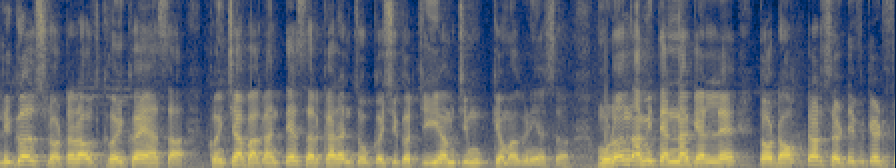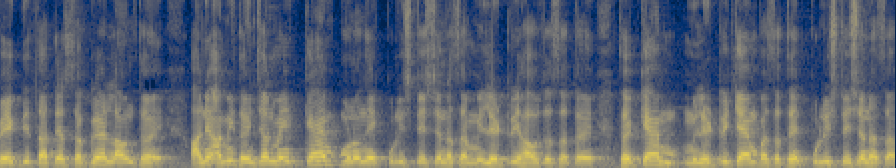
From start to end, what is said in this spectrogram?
लिगल स्लॉटर हाऊस खंय खंय आसा? खंयच्या भागान ते सरकारान चवकशी करची ही आमची मुख्य मागणी आसा. म्हणून आमी तेन्ना गेल्ले तो डॉक्टर सर्टिफिकेट फेक दिता ते सगळे लावन थंय. आनी आमी थंयच्यान मागीर कॅम्प म्हणून एक पुलीस स्टेशन आसा मिलिटरी हावज आसा थंय. थंय कॅम्प मिलिटरी कॅम्प आसा थंय पुलीस स्टेशन आसा.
